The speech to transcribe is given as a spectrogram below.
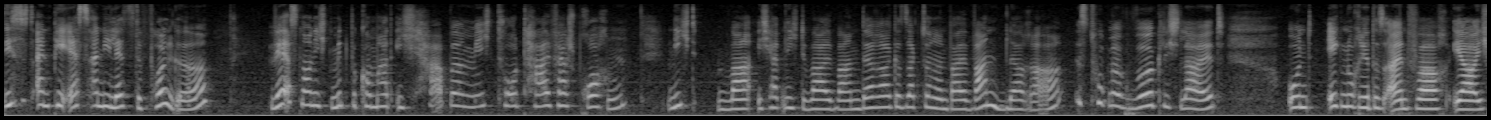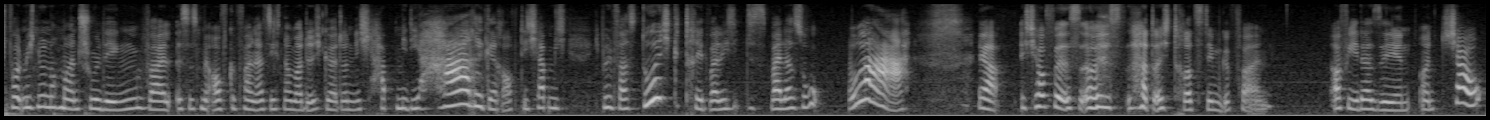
dies ist ein PS an die letzte Folge. Wer es noch nicht mitbekommen hat, ich habe mich total versprochen. Nicht war, ich habe nicht Wahlwanderer gesagt, sondern Wahlwanderer. Es tut mir wirklich leid. Und ignoriert es einfach. Ja, ich wollte mich nur nochmal entschuldigen, weil es ist mir aufgefallen, als ich es nochmal durchgehört und ich habe mir die Haare gerauft. Ich habe mich, ich bin fast durchgedreht, weil ich das, weil er so. Uah. Ja, ich hoffe, es, es hat euch trotzdem gefallen. Auf Wiedersehen und ciao.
